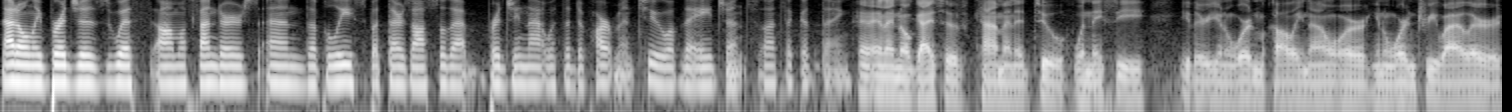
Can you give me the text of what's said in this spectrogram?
not only bridges with um, offenders and the police, but there's also that bridging that with the department too of the agents. So that's a good thing. And, and I know guys have commented too when they see either you know Warden McCauley now or you know Warden Trierweiler or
